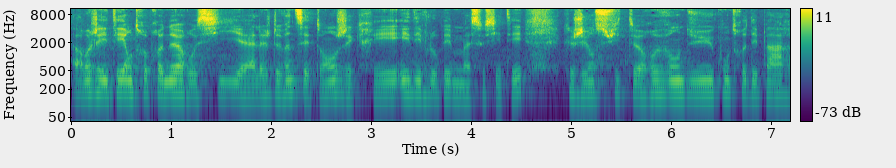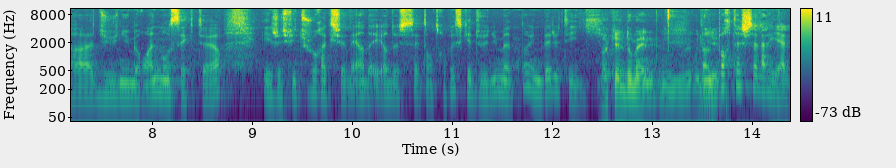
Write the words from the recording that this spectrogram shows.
alors moi j'ai été entrepreneur aussi à l'âge de 27 ans. J'ai créé et développé ma société que j'ai ensuite revendue contre départ euh, du numéro 1 de mon secteur. Et je suis toujours actionnaire d'ailleurs de cette entreprise qui est devenue maintenant une belle ETI. Dans quel domaine vous Dans le portage salarial.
